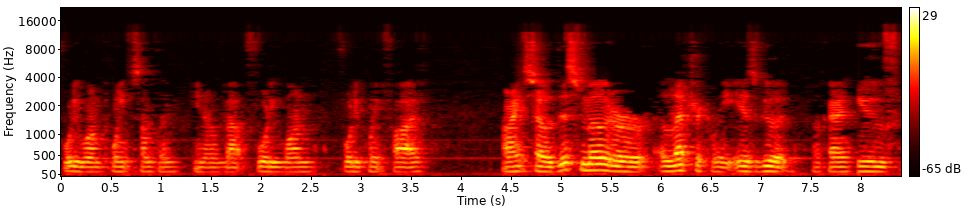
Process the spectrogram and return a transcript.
41 point something, you know, about 41, 40.5. All right, so this motor electrically is good, okay? You've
